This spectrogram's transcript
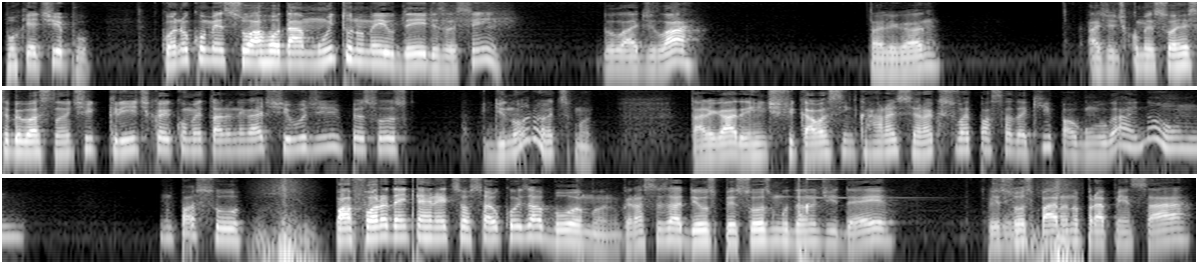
Porque, tipo, quando começou a rodar muito no meio deles, assim, do lado de lá, tá ligado? A gente começou a receber bastante crítica e comentário negativo de pessoas ignorantes, mano. Tá ligado? E a gente ficava assim, caralho, será que isso vai passar daqui pra algum lugar? E não, não, não passou. Pra fora da internet só saiu coisa boa, mano. Graças a Deus, pessoas mudando de ideia, pessoas parando pra pensar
